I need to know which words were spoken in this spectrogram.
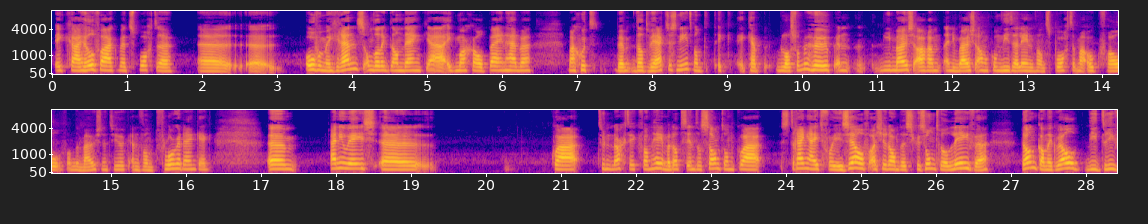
ik ga heel vaak met sporten uh, uh, over mijn grens. Omdat ik dan denk, ja, ik mag al pijn hebben. Maar goed, dat werkt dus niet. Want ik, ik heb last van mijn heup en die muisarm. En die muisarm komt niet alleen van het sporten, maar ook vooral van de muis natuurlijk. En van het vloggen, denk ik. Um, anyways, uh, qua, toen dacht ik van, hé, hey, maar dat is interessant. Want qua strengheid voor jezelf, als je dan dus gezond wil leven, dan kan ik wel die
